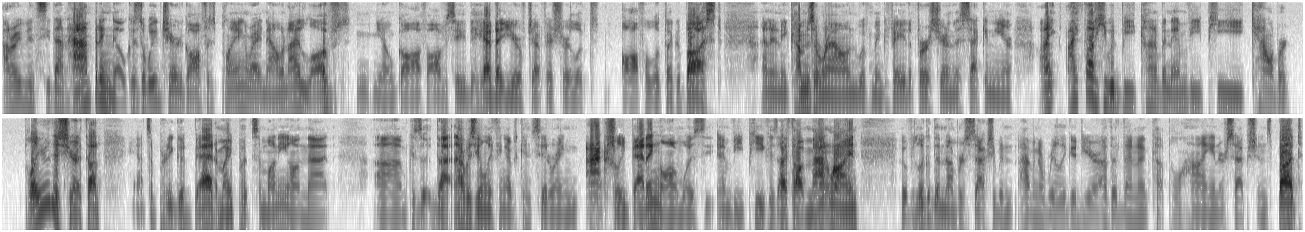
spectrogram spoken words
I don't even see that happening though, because the way Jared Goff is playing right now, and I loved, you know, Goff. Obviously, they had that year of Jeff Fisher looked awful, looked like a bust, and then he comes around with McVay the first year and the second year. I I thought he would be kind of an MVP caliber player this year. I thought, yeah, that's a pretty good bet. I might put some money on that because um, that, that was the only thing I was considering actually betting on was MVP because I thought Matt Ryan, if you look at the numbers, has actually been having a really good year other than a couple high interceptions. But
